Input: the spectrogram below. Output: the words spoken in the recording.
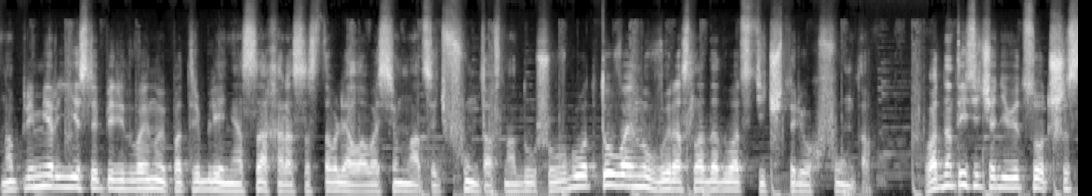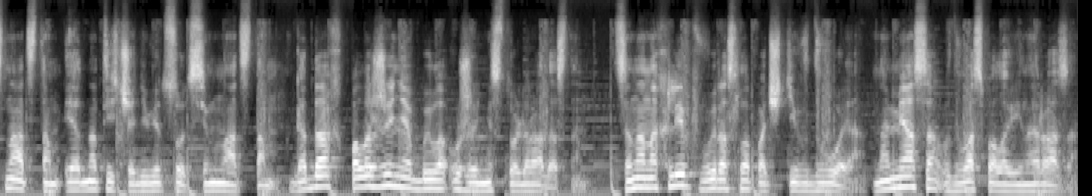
Например, если перед войной потребление сахара составляло 18 фунтов на душу в год, то войну выросло до 24 фунтов. В 1916 и 1917 годах положение было уже не столь радостным. Цена на хлеб выросла почти вдвое, на мясо в два с половиной раза.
